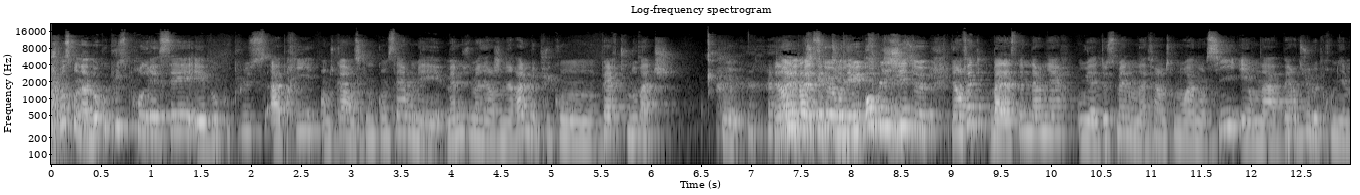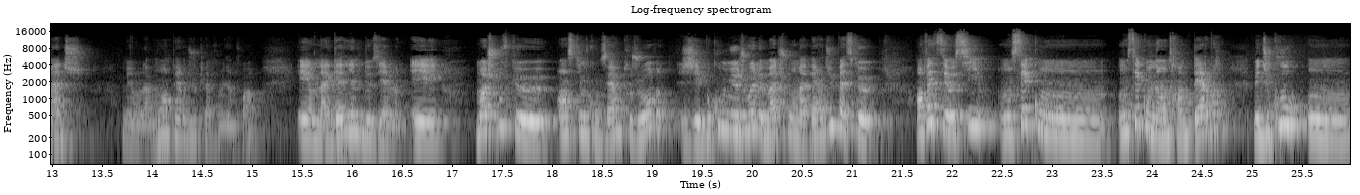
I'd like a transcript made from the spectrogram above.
je pense qu'on a beaucoup plus progressé et beaucoup plus appris en tout cas en ce qui me concerne mais même d'une manière générale depuis qu'on perd tous nos matchs. Non, mais parce, qu'on est obligé de. Et en fait, bah, la semaine dernière, ou il y a deux semaines, on a fait un tournoi à Nancy et on a perdu le premier match, mais on l'a moins perdu que la première fois. Et on a gagné le deuxième. Et moi, je trouve que, en ce qui me concerne toujours, j'ai beaucoup mieux joué le match où on a perdu parce que, en fait, c'est aussi, on sait qu'on on sait qu'on est en train de perdre, mais du coup, on,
